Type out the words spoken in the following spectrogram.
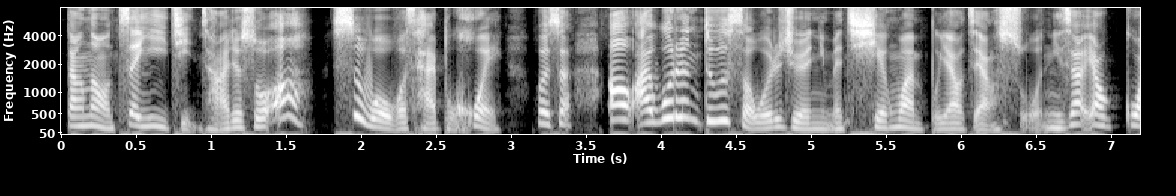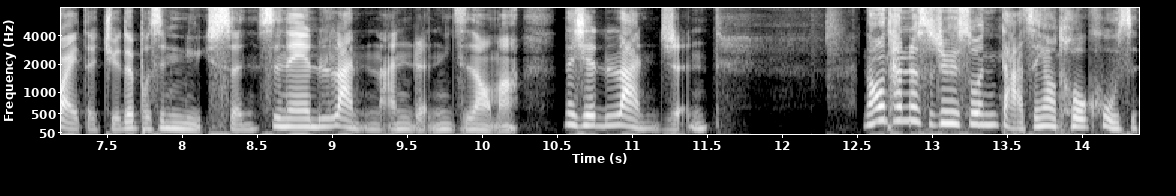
当那种正义警察就说：“哦，是我，我才不会。”或者说：“哦，I wouldn't do so。”我就觉得你们千万不要这样说。你知道要怪的绝对不是女生，是那些烂男人，你知道吗？那些烂人。然后他那时候就会说：“你打针要脱裤子。”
